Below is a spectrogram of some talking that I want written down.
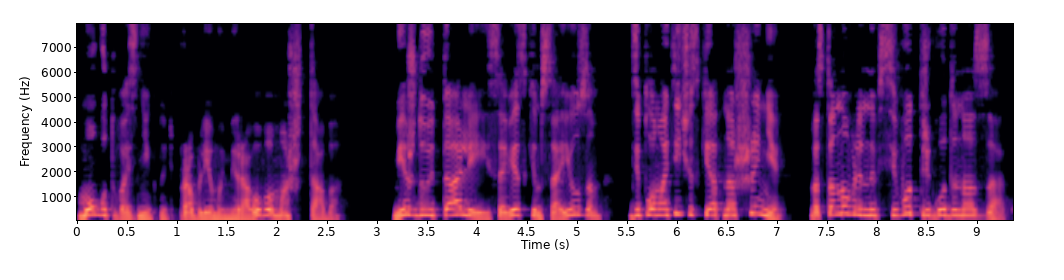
могут возникнуть проблемы мирового масштаба. Между Италией и Советским Союзом дипломатические отношения восстановлены всего три года назад.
